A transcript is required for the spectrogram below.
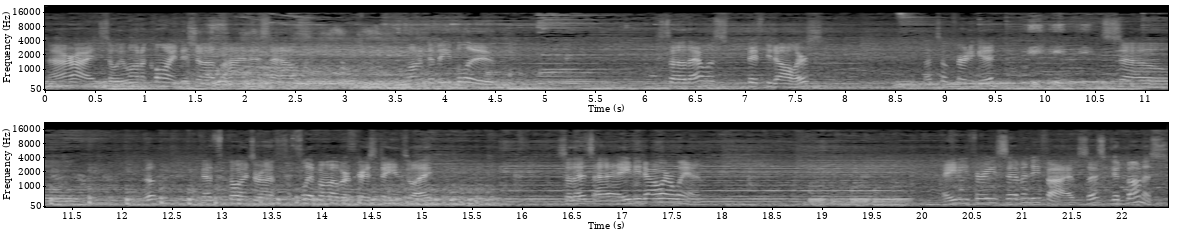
All right, so we want a coin to show up behind this house. We want it to be blue. So that was fifty dollars. That's a pretty good. So oh, got some coins. We're gonna flip them over Christine's way. So that's a eighty dollar win. Eighty-three seventy-five. So that's a good bonus.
